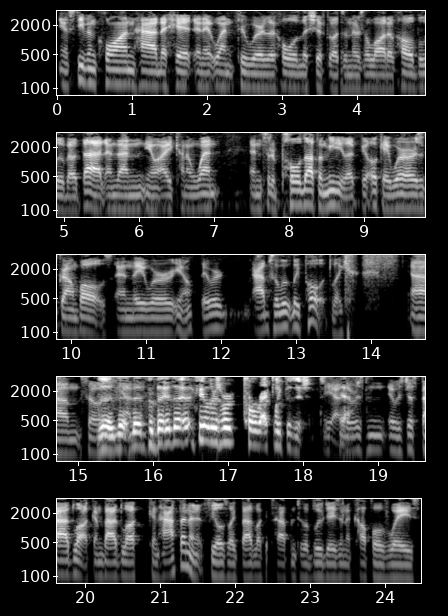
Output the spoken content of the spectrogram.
You know, Steven Kwan had a hit and it went through where the hole in the shift was, and there's a lot of hullabaloo about that. And then you know, I kind of went and sort of pulled up immediately, like, okay, where are his ground balls? And they were, you know, they were absolutely pulled, like. Um, so the the, yeah, the, the, the, fielders were correctly positioned. Yeah, yeah, there was it was just bad luck, and bad luck can happen, and it feels like bad luck has happened to the Blue Jays in a couple of ways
